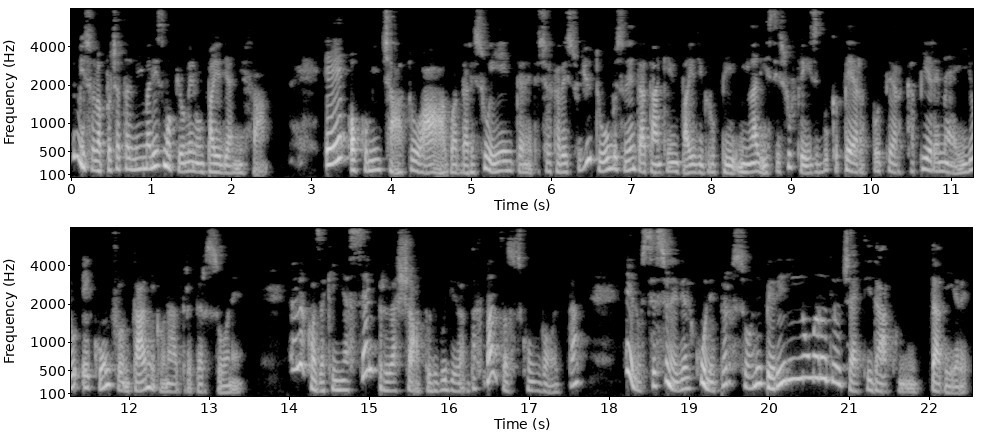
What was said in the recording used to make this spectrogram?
Io mi sono approcciata al minimalismo più o meno un paio di anni fa e ho cominciato a guardare su internet, cercare su YouTube, sono entrata anche in un paio di gruppi minimalisti su Facebook per poter capire meglio e confrontarmi con altre persone cosa che mi ha sempre lasciato, devo dire, abbastanza sconvolta è l'ossessione di alcune persone per il numero di oggetti da, da avere.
